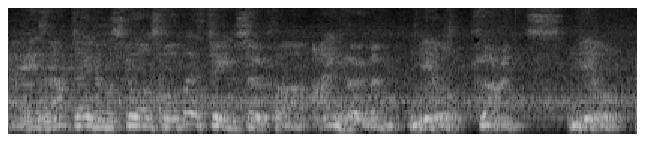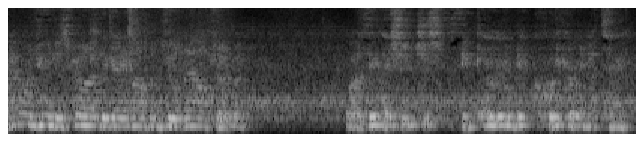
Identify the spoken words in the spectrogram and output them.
And here's an update on the scores for both teams so far. Eindhoven, nil. Florence, nil. How would you describe the game up until now, Trevor? Well, I think they should just think a little bit quicker in attack.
